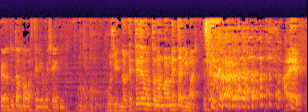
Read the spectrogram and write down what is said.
Pero tú tampoco has tenido MSX. Pues sí, no, estoy de bulto normalmente aquí más. A ver,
